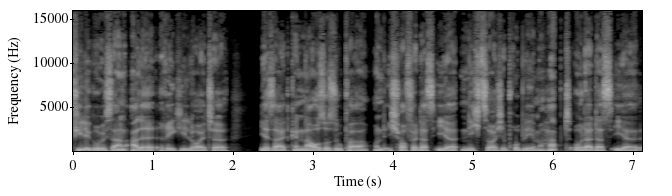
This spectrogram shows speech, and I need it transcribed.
viele Grüße an alle Reiki-Leute. Ihr seid genauso super und ich hoffe, dass ihr nicht solche Probleme habt oder dass ihr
